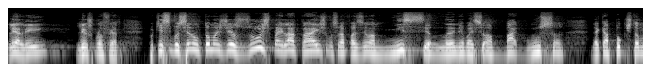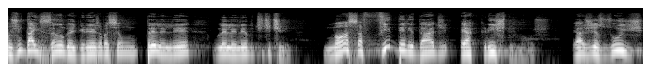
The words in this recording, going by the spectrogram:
ler a lei, ler os profetas. Porque se você não toma Jesus para ir lá atrás, você vai fazer uma miscelânea, vai ser uma bagunça. Daqui a pouco estamos judaizando a igreja, vai ser um trelelê, um lelelê do tititi. Nossa fidelidade é a Cristo, irmãos. É a Jesus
